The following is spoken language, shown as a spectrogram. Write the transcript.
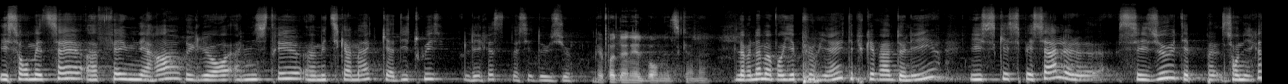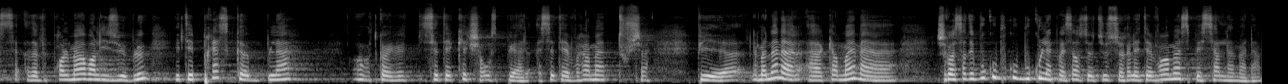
et son médecin a fait une erreur. Il lui a administré un médicament qui a détruit les restes de ses deux yeux. Il n'a pas donné le bon médicament. La madame ne voyait plus rien, n'était plus capable de lire. Et ce qui est spécial, euh, ses yeux étaient, son iris, elle devait probablement avoir les yeux bleus, était presque blanc. En tout cas, c'était quelque chose, puis c'était vraiment touchant. Puis euh, la madame a, quand même, je ressentais beaucoup, beaucoup, beaucoup la présence de Dieu sur elle. Elle était vraiment spéciale, la madame.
